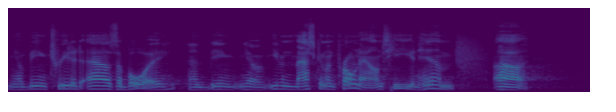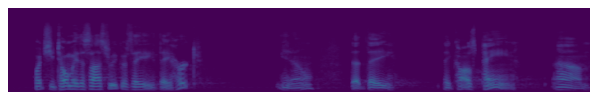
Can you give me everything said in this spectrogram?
you know, being treated as a boy and being, you know, even masculine pronouns, he and him. Uh, what she told me this last week was they, they hurt, you know, that they, they cause pain. Um,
